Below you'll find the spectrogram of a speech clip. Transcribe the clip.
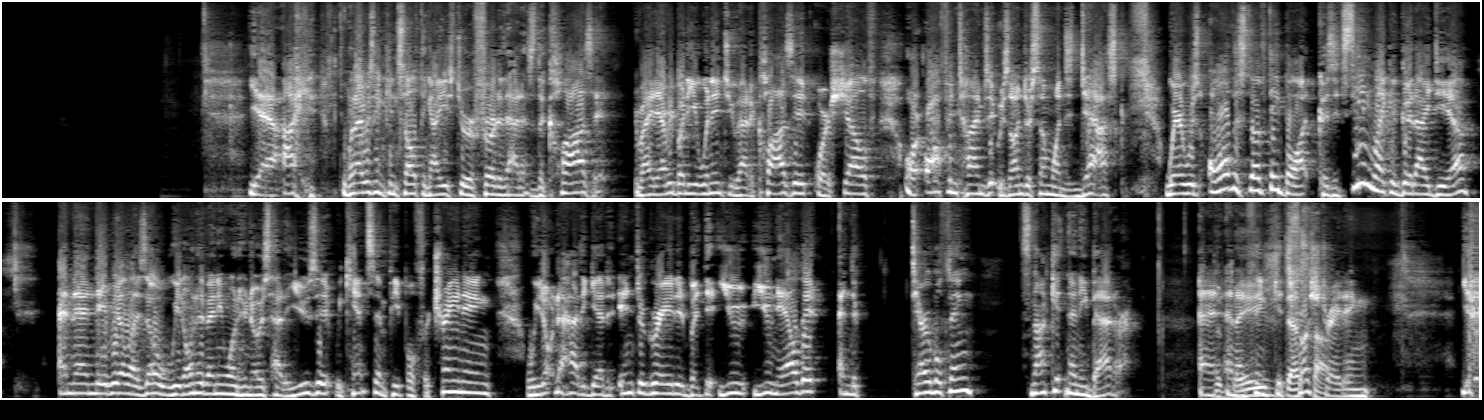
Yeah, I when I was in consulting, I used to refer to that as the closet right? Everybody you went into had a closet or a shelf, or oftentimes it was under someone's desk where it was all the stuff they bought because it seemed like a good idea. And then they realized, oh, we don't have anyone who knows how to use it. We can't send people for training. We don't know how to get it integrated, but you you nailed it. And the terrible thing, it's not getting any better. And, and I think it's desktop. frustrating. Yeah.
